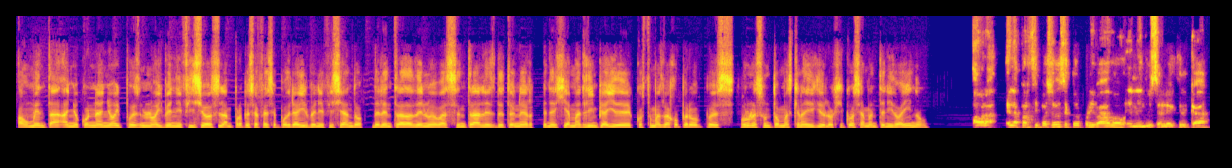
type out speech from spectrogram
aumenta año con año y pues no hay beneficios. La propia CFE se podría ir beneficiando de la entrada de nuevas centrales de tener energía más limpia y de costo más bajo pero pues por un asunto más que nada ideológico se ha mantenido ahí no Ahora, en la participación del sector privado en la industria eléctrica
